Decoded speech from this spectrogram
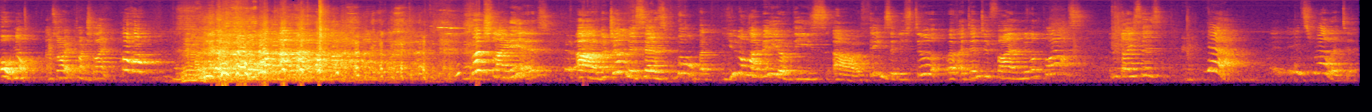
Oh no, I'm sorry, punchline. Punchline is, uh, the journalist says, well, but you don't have any of these uh, things and you still uh, identify a middle class. And the guy says, yeah, it's relative.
